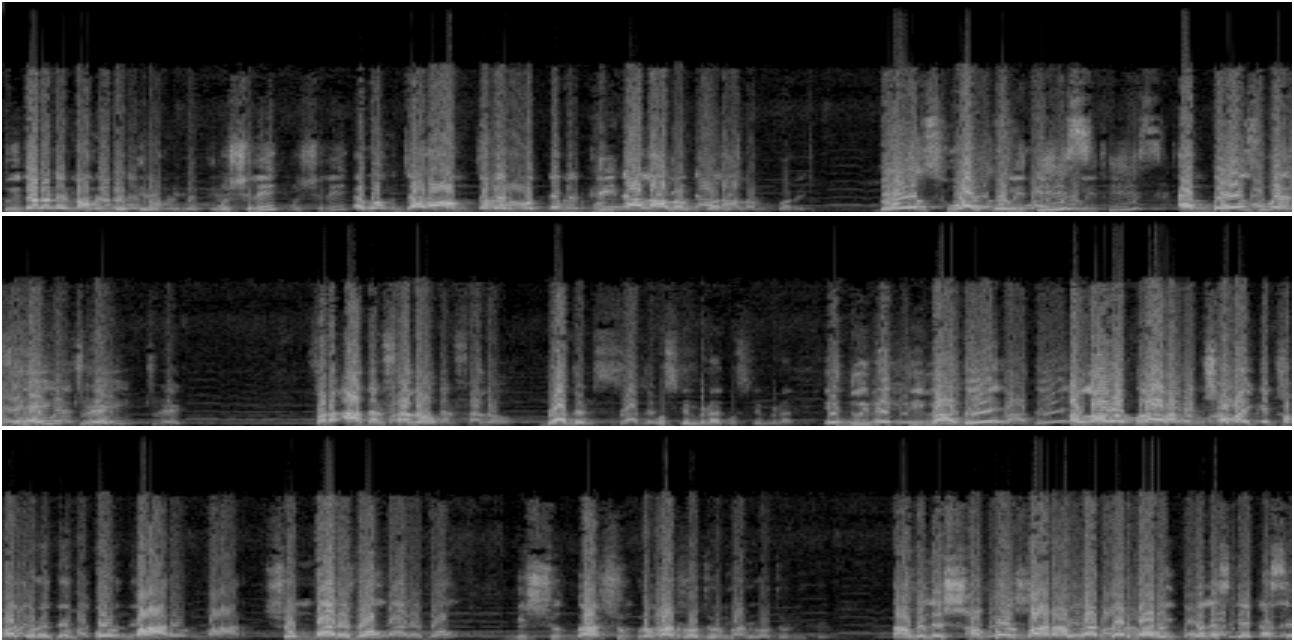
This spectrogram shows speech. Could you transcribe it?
দুই ধরনের মানুষ ব্যক্তি রেখে মুশরিক এবং যারা অন্তরের মধ্যে ঘৃণা লালন করে। those who are polytheists and those who has hatred other fellow brothers muslim brothers. এই দুই ব্যক্তি বাদে আল্লাহ রাব্বুল আলামিন সবাইকে ক্ষমা করে দেন। কোন বার সোমবার এবং বিশুদ্ধবার শুক্রবার রজনীতে। তাহলে সকল বার আল্লাহর দরবার ইকুয়াল স্ট্যাটাসে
